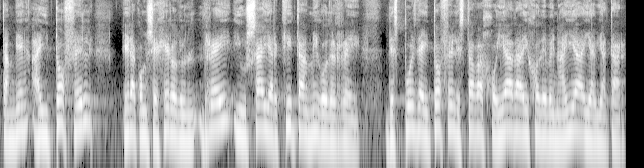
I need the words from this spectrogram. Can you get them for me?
También Aitofel era consejero del rey y Usai Arquita, amigo del rey. Después de Aitofel estaba Joyada, hijo de Benaía y Abiatar,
